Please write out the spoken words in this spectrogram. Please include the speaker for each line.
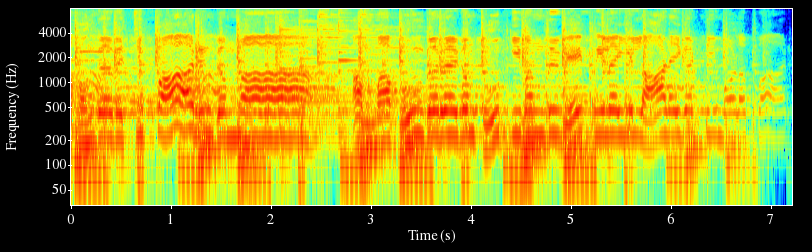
Speaker 1: பொங்க வச்சு பாருங்கம்மா. அம்மா பூங்கரகம் தூக்கி வந்து வேப்பிலையில் ஆடை கட்டி முளப்பார்.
